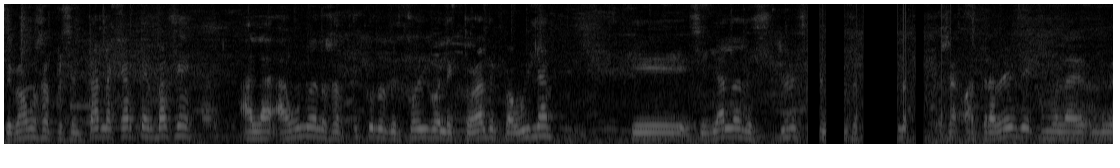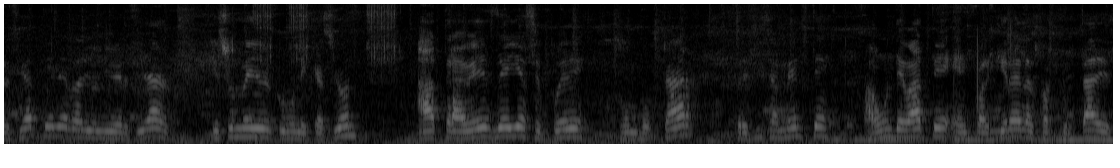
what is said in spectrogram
Se vamos a presentar la carta en base a, uno de los artículos del Código Electoral de Coahuila que señala las instituciones o sea, a través de como la universidad tiene Radio Universidad, que es un medio de comunicación, a través de ella se puede convocar precisamente a un debate en cualquiera de las facultades.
